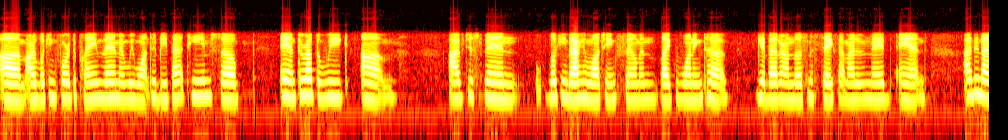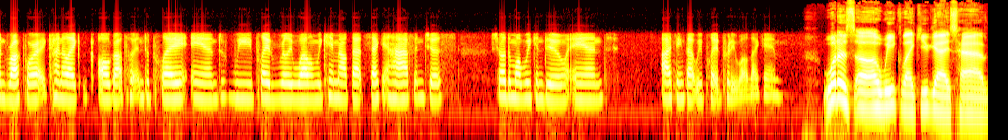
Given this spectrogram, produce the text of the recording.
um, are looking forward to playing them and we want to beat that team. So, and throughout the week, um, I've just been looking back and watching film and like wanting to get better on those mistakes that might have been made. And I did that in Rockport. It kind of like all got put into play, and we played really well. And we came out that second half and just show them what we can do, and I think that we played pretty well that game. What does a week like you guys have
